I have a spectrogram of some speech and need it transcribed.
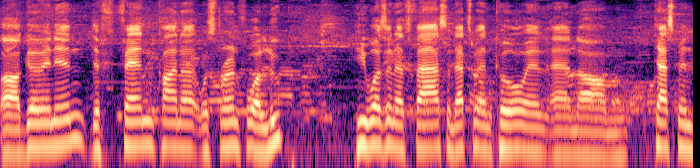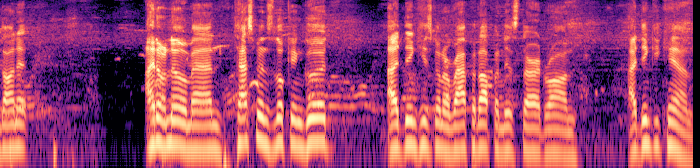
uh, going in. The Phend kind of was thrown for a loop. He wasn't as fast, and that's when Cole and and um, Tessmann done it. I don't know, man. Tessmann's looking good. I think he's going to wrap it up in this third round. I think he can.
